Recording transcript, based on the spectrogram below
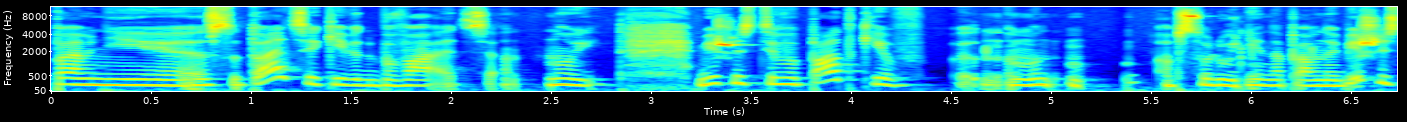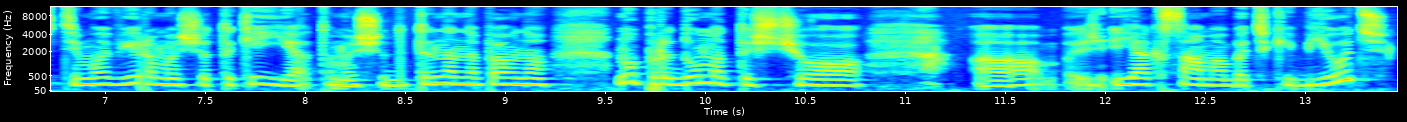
певні ситуації, які відбуваються. Ну, В більшості випадків, абсолютній, напевно, більшості, ми віримо, що таке є, тому що дитина, напевно, ну, придумати, що як саме батьки б'ють.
